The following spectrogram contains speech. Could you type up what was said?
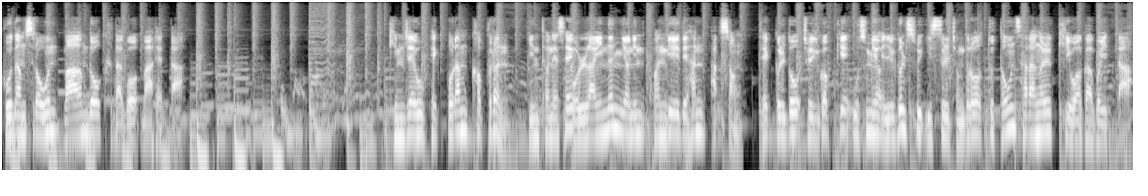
부담스러운 마음도 크다고 말했다. 김재우 백보람 커플은 인터넷에 올라있는 연인 관계에 대한 악성, 댓글도 즐겁게 웃으며 읽을 수 있을 정도로 두터운 사랑을 키워가고 있다.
